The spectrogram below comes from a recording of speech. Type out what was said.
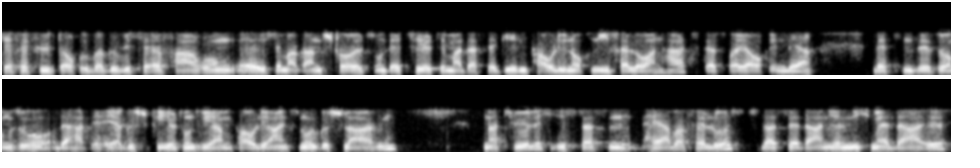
der verfügt auch über gewisse Erfahrung. Er ist immer ganz stolz und erzählt immer, dass er gegen Pauli noch nie verloren hat. Das war ja auch in der letzten Saison so. Da hat er ja gespielt und wir haben Pauli 1-0 geschlagen. Natürlich ist das ein herber Verlust, dass der Daniel nicht mehr da ist.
